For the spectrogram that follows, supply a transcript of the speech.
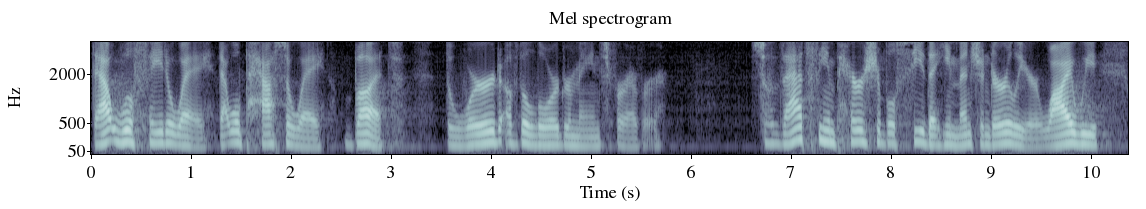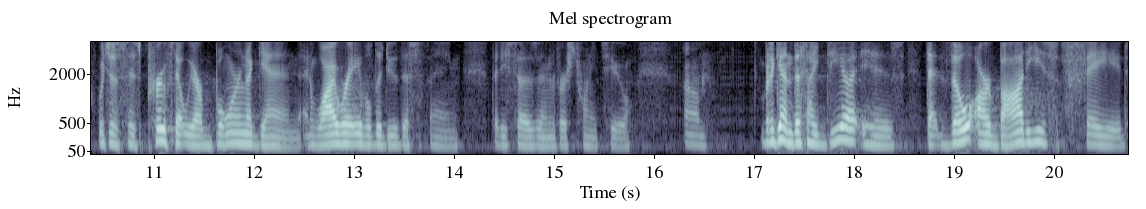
that will fade away, that will pass away. But the word of the Lord remains forever. So that's the imperishable seed that he mentioned earlier, why we, which is his proof that we are born again and why we're able to do this thing that he says in verse 22. Um, but again, this idea is that though our bodies fade,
